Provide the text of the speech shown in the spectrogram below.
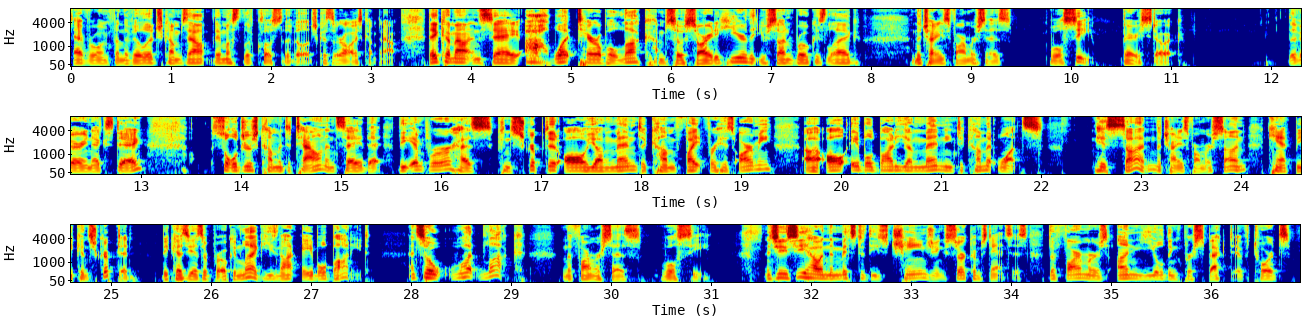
Everyone from the village comes out. They must live close to the village because they're always coming out. They come out and say, Ah, oh, what terrible luck. I'm so sorry to hear that your son broke his leg. And the Chinese farmer says, We'll see. Very stoic. The very next day, soldiers come into town and say that the emperor has conscripted all young men to come fight for his army. Uh, all able bodied young men need to come at once. His son, the Chinese farmer's son, can't be conscripted because he has a broken leg. He's not able bodied. And so, what luck? And the farmer says, We'll see. And so you see how, in the midst of these changing circumstances, the farmer's unyielding perspective towards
